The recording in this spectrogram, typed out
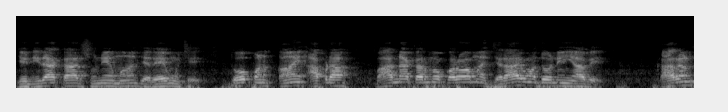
જે નિરાકાર શૂન્યમાં જ રહેવું છે. તો પણ કાંઈ આપણા બહારના કર્મો કરવામાં જરાય વાંધો નહીં આવે. કારણ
